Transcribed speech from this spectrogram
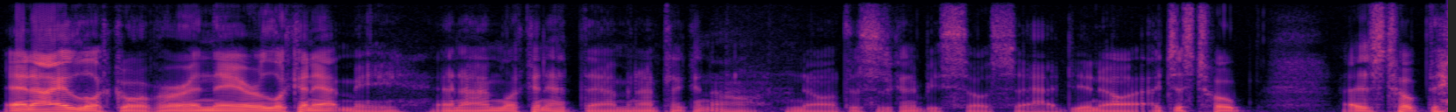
And I look over, and they are looking at me, and I'm looking at them, and I'm thinking, "Oh no, this is going to be so sad." You know, I just hope, I just hope they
